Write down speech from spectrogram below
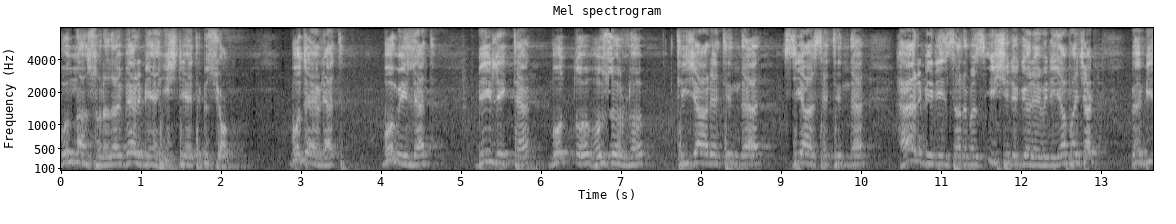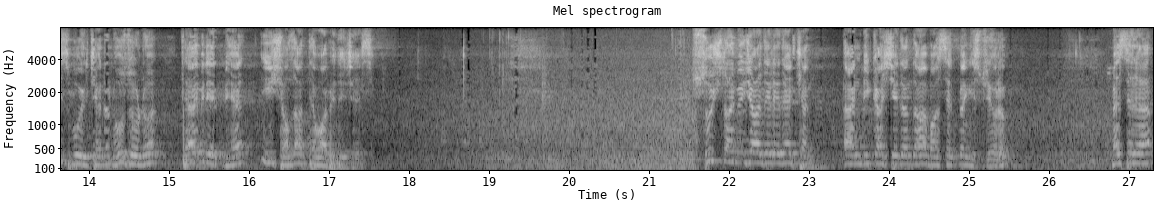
Bundan sonra da vermeye hiç niyetimiz yok. Bu devlet, bu millet birlikte mutlu, huzurlu, ticaretinde, siyasetinde her bir insanımız işini, görevini yapacak ve biz bu ülkenin huzurunu temin etmeye inşallah devam edeceğiz. Suçla mücadele ederken ben birkaç şeyden daha bahsetmek istiyorum. Mesela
